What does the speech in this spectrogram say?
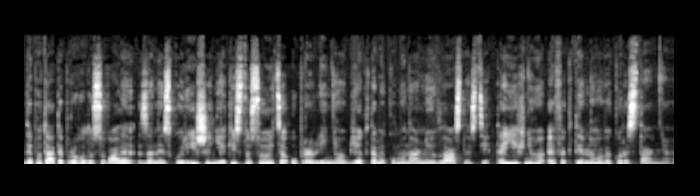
Депутати проголосували за низку рішень, які стосуються управління об'єктами комунальної власності та їхнього ефективного використання,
